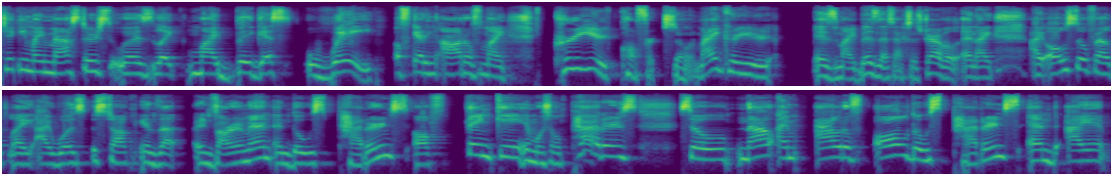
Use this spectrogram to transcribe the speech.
taking my master's was like my biggest way of getting out of my career comfort zone. My career is my business access travel. And i i also felt like i was stuck in that environment and those patterns of thinking emotional patterns. So now i'm out of all those patterns and i am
